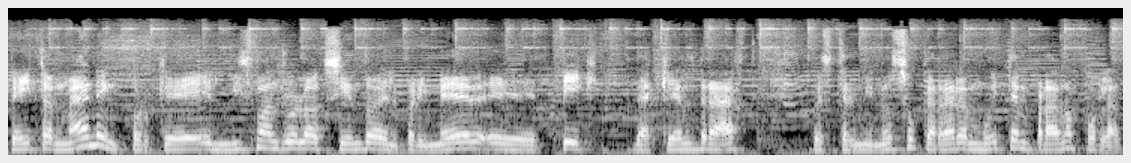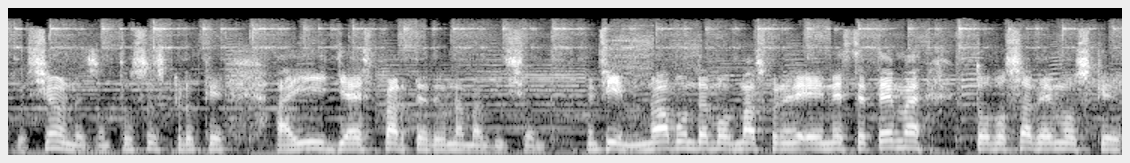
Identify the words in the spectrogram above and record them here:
Peyton Manning, porque el mismo Andrew Locke siendo el primer eh, pick de aquel draft, pues terminó su carrera muy temprano por las lesiones. Entonces creo que ahí ya es parte de una maldición. En fin, no abundemos más en este tema. Todos sabemos que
